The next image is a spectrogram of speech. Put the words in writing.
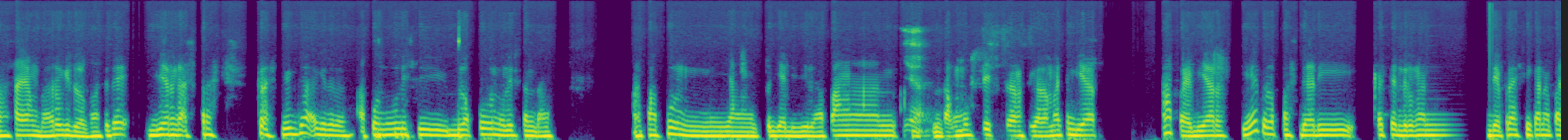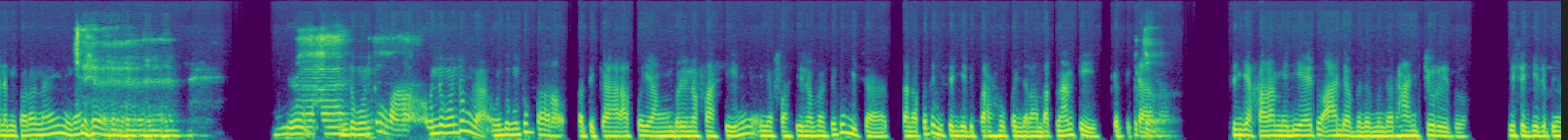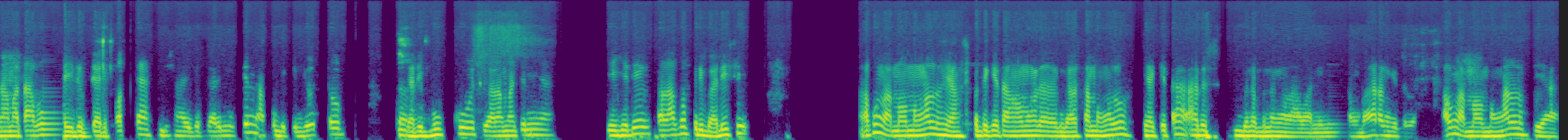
rasa yang baru gitu loh. Maksudnya biar nggak stres, stres juga gitu loh. Aku nulis di blogku nulis tentang apa pun yang terjadi di lapangan Ya. tentang musik tentang segala macam biar apa ya biar ya itu lepas dari kecenderungan depresi karena pandemi corona ini kan Ya, Eh, untung-untung nggak untung-untung nggak untung-untung kalau ketika aku yang berinovasi ini inovasi-inovasi itu bisa tanda kutip bisa jadi perahu penyelamat nanti ketika betul. Sejak kala media itu ada benar-benar hancur itu. Bisa jadi penyelamat aku hidup dari podcast bisa hidup dari mungkin aku bikin YouTube Betul. dari buku segala macamnya. Ya jadi kalau aku pribadi sih aku nggak mau mengeluh yang seperti kita ngomong nggak usah mengeluh. Ya kita harus benar-benar ngelawan ini bareng gitu loh. Aku nggak mau mengeluh ya.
